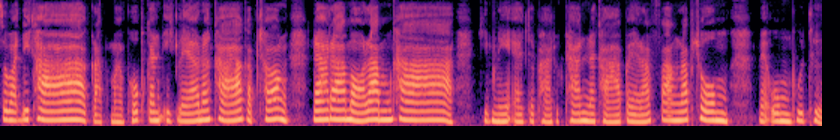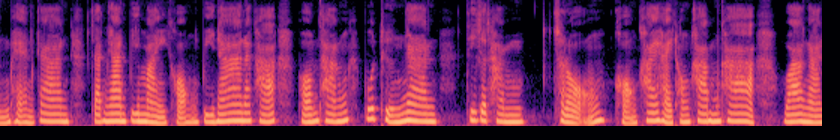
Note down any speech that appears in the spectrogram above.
สวัสดีค่ะ กลับมาพบกันอีกแล้วนะคะ กับช่องดาราหมอลำค่ะ คลิปนี้แอดจะพาทุกท่านนะคะ ไปรับฟังรับชม แม่อุ้มพูดถึงแผนการจัดงานปีใหม่ของปีหน้านะคะ พร้อมทั้งพูดถึงงานที่จะทำฉลองของค่ายไหทองคำค่ะ ว่างาน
